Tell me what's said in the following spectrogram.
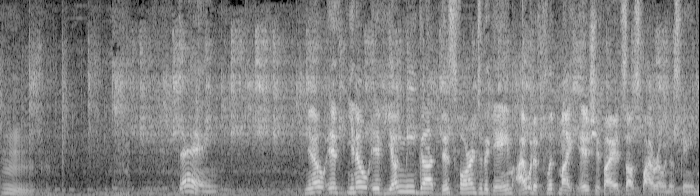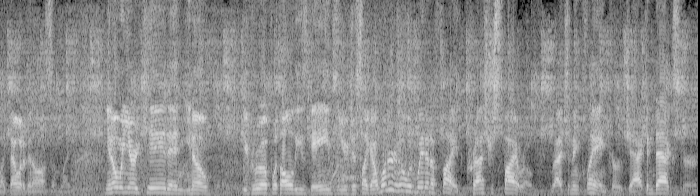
Hmm. Dang. You know, if you know, if young me got this far into the game, I would have flipped my ish if I had saw Spyro in this game. Like that would have been awesome. Like, you know, when you're a kid and you know you grew up with all these games and you're just like, I wonder who would win in a fight, Crash or Spyro, Ratchet and Clank, or Jak and Daxter.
